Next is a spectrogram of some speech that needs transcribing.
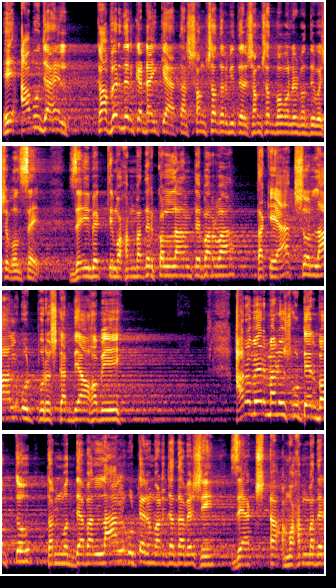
এই আবু জাহেল কাফেরদেরকে ডাইকা তার সংসদের ভিতরে, সংসদ ভবনের মধ্যে বসে বলছে, যেই ব্যক্তি মোহাম্মদের কল্যাণ আনতে পারবা, তাকে একশো লাল উট পুরস্কার দেওয়া হবে। আরবের মানুষ উটের ভক্ত তন্মধ্যে আবার লাল উটের মর্যাদা বেশি, যে একশো মোহাম্মদের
